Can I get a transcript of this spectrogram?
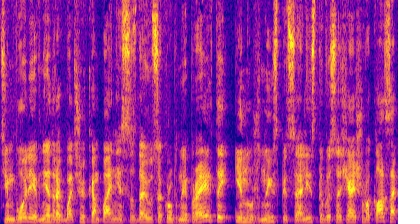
Тем более в недрах больших компаний создаются крупные проекты и нужны специалисты высочайшего класса,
